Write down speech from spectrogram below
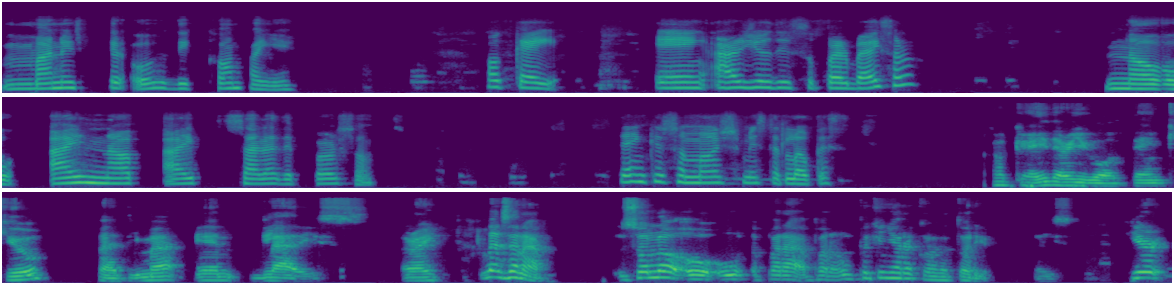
manager of the company. Okay, and are you the supervisor? No, I'm not. I'm Sara the person. Thank you so much, Mr. Lopez. Okay, there you go. Thank you, Fatima and Gladys. All right, listen up. Solo para, para un pequeño recordatorio. guys. Here,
